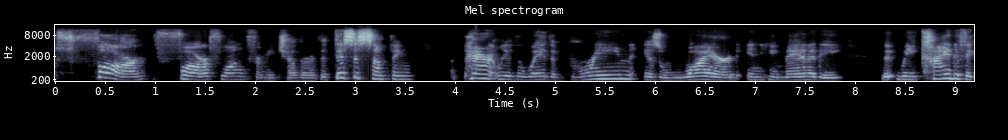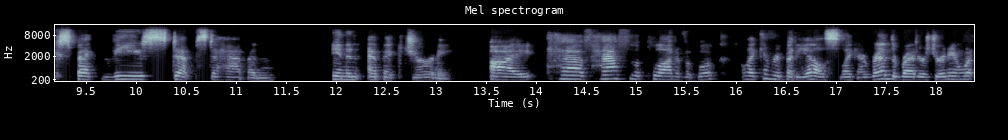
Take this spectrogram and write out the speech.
far, far flung from each other. That this is something, apparently, the way the brain is wired in humanity, that we kind of expect these steps to happen in an epic journey. I have half the plot of a book, like everybody else. Like I read the writer's journey and went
